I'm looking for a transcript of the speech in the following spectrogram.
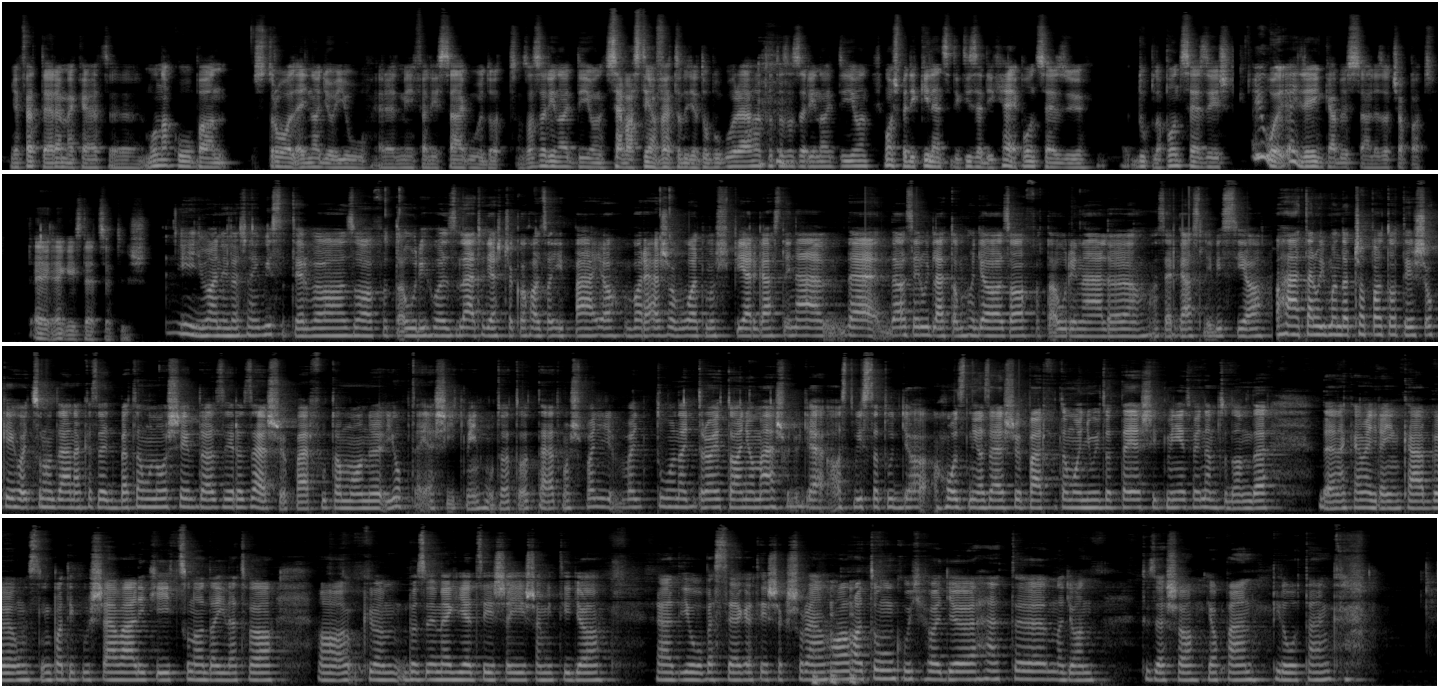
Ugye Fettel remekelt Monakóban, Stroll egy nagyon jó eredmény felé száguldott az Azari nagydíjon, Sebastian Vettel ugye dobogóra állhatott az Azari nagydíjon, most pedig 9.-10. hely, pontszerző, dupla pontszerzés. Jó, egyre inkább összeáll ez a csapat. E- egész tetszetős. Így van, illetve még visszatérve az Alfa Taurihoz, lehet, hogy ez csak a hazai pálya varázsa volt most Pierre Gasly-nál, de, de azért úgy látom, hogy az Alfa Taurinál azért Gasly viszi a, a hátán úgymond a csapatot, és oké, okay, hogy Cunodának ez egy betanulós év, de azért az első pár futamon jobb teljesítményt mutatott, tehát most vagy, vagy túl nagy rajta a nyomás, hogy ugye azt vissza tudja hozni az első pár futamon nyújtott teljesítményét, vagy nem tudom, de de nekem egyre inkább unszimpatikussá válik így Cunoda, illetve a, a különböző megjegyzései is, amit így a rádió beszélgetések során hallhatunk, úgyhogy hát nagyon tüzes a japán pilótánk.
